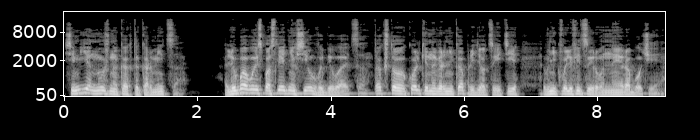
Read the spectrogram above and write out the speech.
семье нужно как-то кормиться. Любава из последних сил выбивается, так что Кольке наверняка придется идти в неквалифицированные рабочие.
